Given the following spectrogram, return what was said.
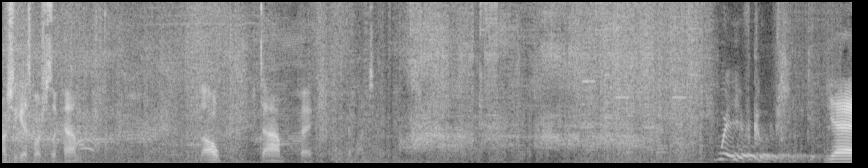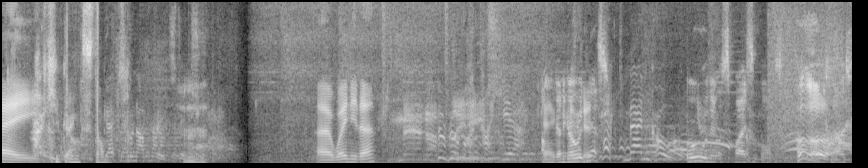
Actually get as much as I can. Oh, damn. Okay, never mind. Wave completed. Yay! I keep getting stomped. to an upgrade station. Uh, Wayne, you there? The robot attack here. I'm gonna go with good. yes. Get Ooh, they got spice balls.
